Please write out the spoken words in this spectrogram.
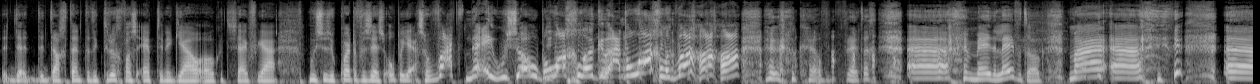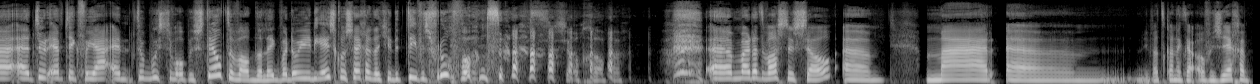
de, dag dat ik terug was, appte ik jou ook. toen zei ik van ja, moesten ze kwart over zes op. En jij zo, wat? Nee, hoezo? Belachelijk. Ja, belachelijk. ook heel prettig. Uh, Medelevend ook. Maar en toen appte ik van ja, en toen moesten we op een stiltewandeling. Waardoor je niet eens kon zeggen dat je de tyfus vroeg vond. Zo grappig. Uh, maar dat was dus zo. Um, maar um, wat kan ik daarover zeggen?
